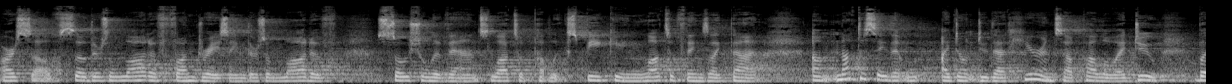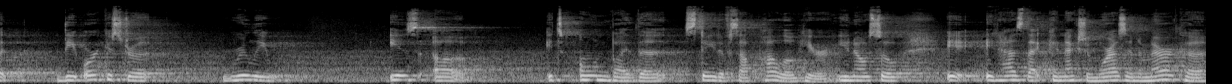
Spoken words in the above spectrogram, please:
ourselves. So there's a lot of fundraising, there's a lot of social events, lots of public speaking, lots of things like that. Um, not to say that I don't do that here in Sao Paulo, I do, but the orchestra really is. Uh, it's owned by the state of Sao Paulo here, you know, so it, it has that connection. Whereas in America,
